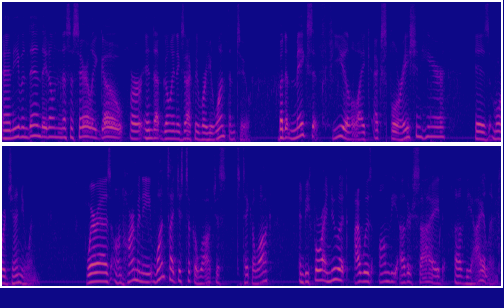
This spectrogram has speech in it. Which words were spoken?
And even then, they don't necessarily go or end up going exactly where you want them to. But it makes it feel like exploration here is more genuine. Whereas on Harmony, once I just took a walk just to take a walk, and before I knew it, I was on the other side of the island.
